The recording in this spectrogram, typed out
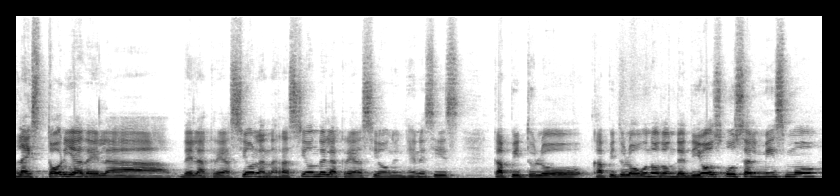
la historia de la, de la, creación, la narración de la creación en Génesis capítulo, capítulo 1, donde Dios usa el mismo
